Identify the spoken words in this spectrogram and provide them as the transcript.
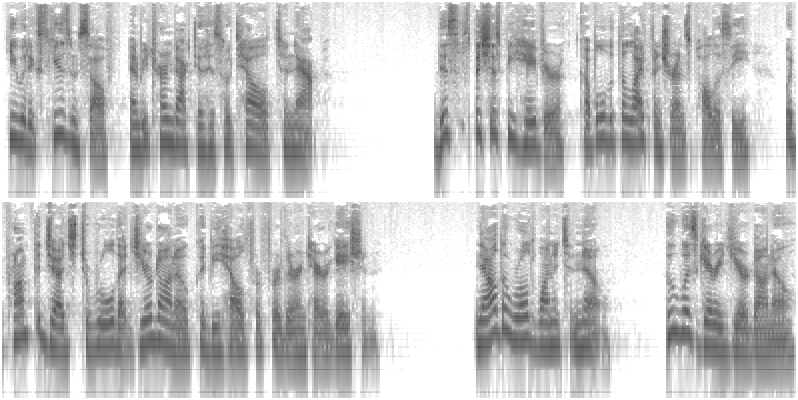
he would excuse himself and return back to his hotel to nap. This suspicious behavior, coupled with the life insurance policy, would prompt the judge to rule that Giordano could be held for further interrogation. Now the world wanted to know who was Gary Giordano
